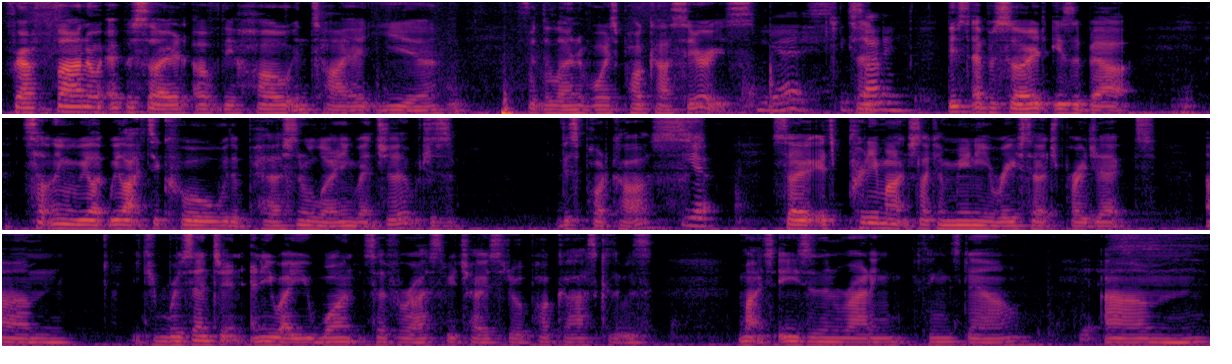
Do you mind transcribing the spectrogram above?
for our final episode of the whole entire year for the Learner Voice podcast series. Yes, exciting. This episode is about something we like we like to call the personal learning venture, which is this podcast. Yep. So it's pretty much like a mini research project. Um, you can present it in any way you want. So for us, we chose to do a podcast because it was much easier than writing things down. Yes. Um,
